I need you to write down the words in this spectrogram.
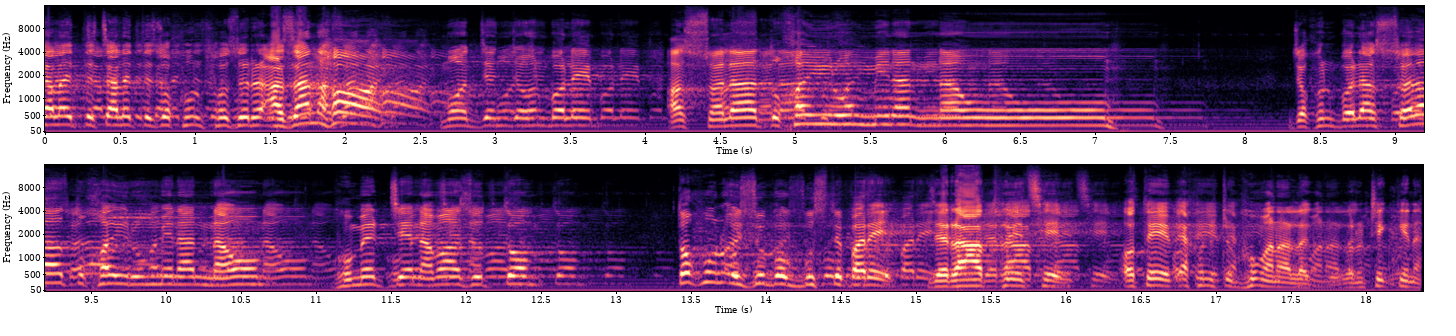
চালাইতে চালাইতে যখন ফজরের আজান হয়, মুয়াজ্জিন যখন বলে, আসসালাতু খায়রুম মিনান নাওম। যখন বলে, আসসালাতু খায়রুম মিনান নাওম। ঘুমের চেয়ে নামাজ উত্তম। তখন ওই যুবক বুঝতে পারে যে রাত হয়েছে, অতএব এখন একটু ঘুমানো লাগবে। বলুন, ঠিক কিনা?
